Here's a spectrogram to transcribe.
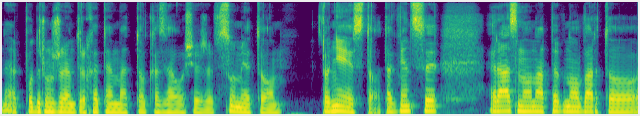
no, jak podrążyłem trochę temat, to okazało się, że w sumie to to nie jest to. Tak więc y, raz no, na pewno warto,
